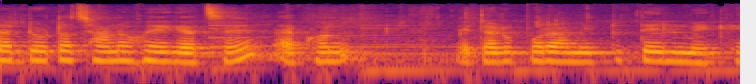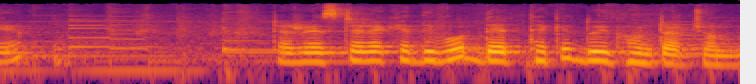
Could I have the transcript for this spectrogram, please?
আটার ডোটা ছানা হয়ে গেছে। এখন এটার উপরে আমি একটু তেল মেখে এটা রেস্টে রেখে দিব দেড় থেকে দুই ঘণ্টার জন্য।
